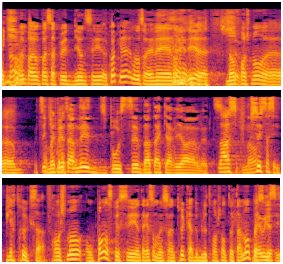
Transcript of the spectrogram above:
Ok. Non, même pas, même pas. Ça peut être Beyoncé. Euh, Quoique, non, vrai, mais dans l'idée, euh, non, franchement, euh, Tu sais, ça qui pourrait t'amener du positif dans ta carrière, là. tu- Ah, non? sais, ça c'est le pire truc, ça. Franchement, on pense que c'est intéressant, mais c'est un truc à double tranchant totalement parce Ben oui, que c'est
